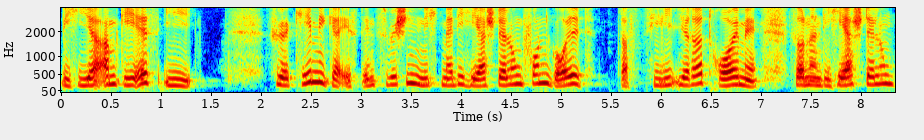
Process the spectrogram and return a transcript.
wie hier am GSI. Für Chemiker ist inzwischen nicht mehr die Herstellung von Gold das Ziel ihrer Träume, sondern die Herstellung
